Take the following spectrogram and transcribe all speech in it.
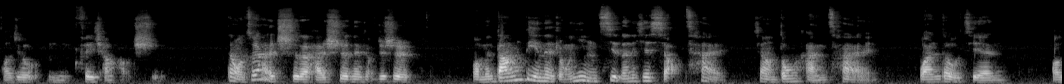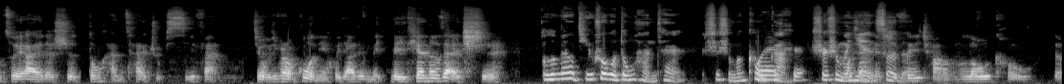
然后就嗯非常好吃。但我最爱吃的还是那种就是我们当地那种应季的那些小菜，像冬寒菜、豌豆尖。我最爱的是冬寒菜煮稀饭，就我基本上过年回家就每每天都在吃。我都没有听说过冬寒菜是什么口感，是什么颜色的？非常 local。的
